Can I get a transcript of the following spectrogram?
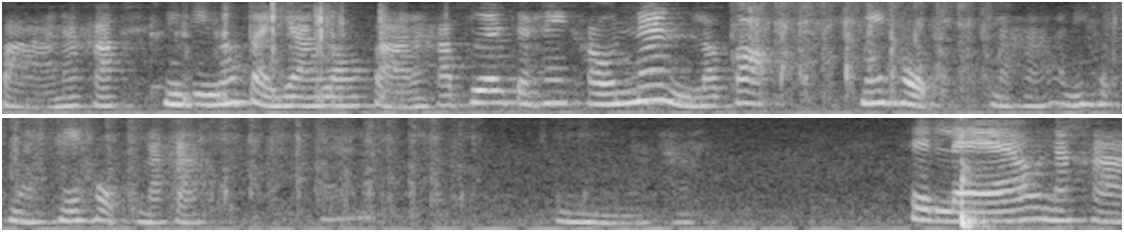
ฝานะคะ จริงๆต้องใส่ยางรองฝานะคะ เพื่อจะให้เขาแน่นแล้วก็ไม่หกนะคะ อันนี้หกไหมไม่หกนะคะนี่นะคะ เสร็จแล้วนะคะ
